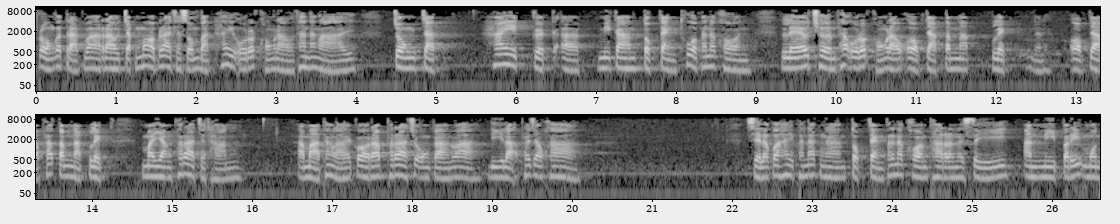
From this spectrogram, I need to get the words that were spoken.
พระองค์ก็ตรัสว่าเราจะมอบราชสมบัติให้โอรสของเราท่านทั้งหลาย จงจัด ให้เกิดมีการตกแต่งทั่วพระนคร แล้วเชิญพระโอรสของเราออกจากตำหนักเหล็กออกจากพระตำหนักเหล็กมายังพระราชฐานอามาตทั้งหลายก็รับพระราชองค์การว่าดีละพระเจ้าข้าเสร็จแล้วก็ให้พนักงานตกแต่งพระนครพาราณสี อันมีปริมณ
